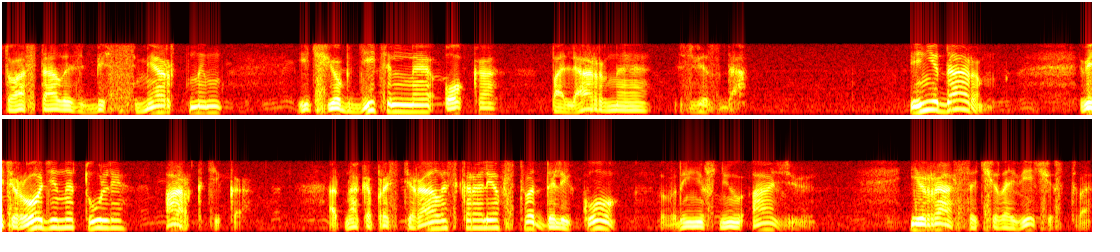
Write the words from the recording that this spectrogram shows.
что осталось бессмертным, и чье бдительное око — полярная звезда. И недаром, ведь родина Туле — Арктика. Однако простиралось королевство далеко в нынешнюю Азию, и раса человечества,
